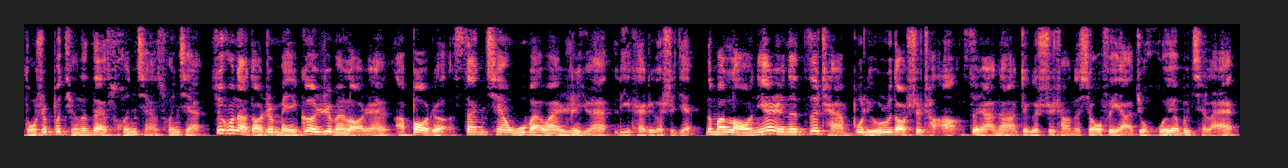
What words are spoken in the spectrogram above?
总是不停的在存钱存钱，最后呢导致每个日本老人啊抱着三千五百万日元离开这个世界。那么老年人的资产不流入到市场，自然呢这个市场的消费啊就活跃不起来，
